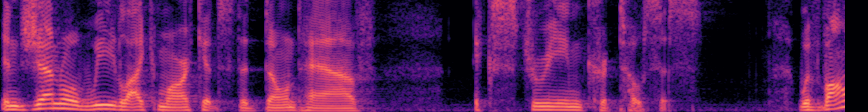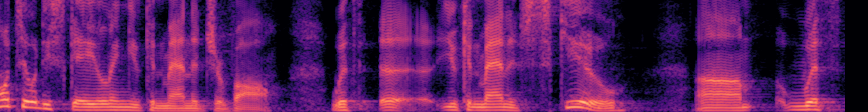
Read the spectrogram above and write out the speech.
In general, we like markets that don't have extreme kurtosis. With volatility scaling, you can manage your vol. With uh, you can manage skew um, with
